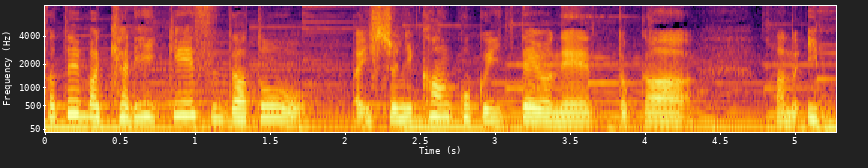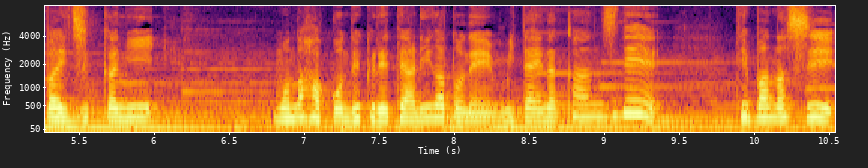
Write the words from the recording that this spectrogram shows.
例えばキャリーケースだと一緒に韓国行ったよねとかあのいっぱい実家に物運んでくれてありがとねみたいな感じで手放し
